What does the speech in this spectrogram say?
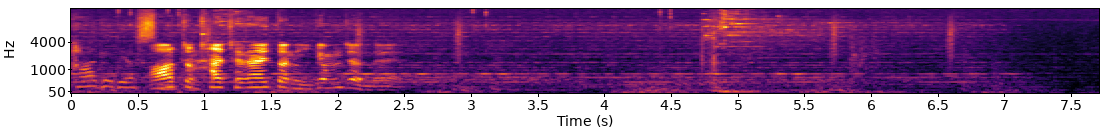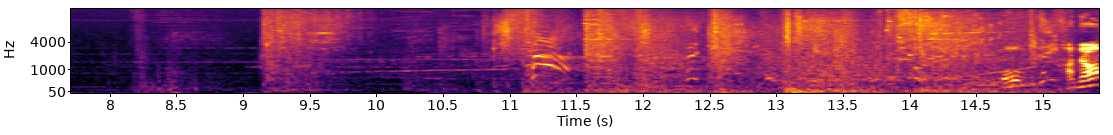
파괴되었습니다. 아 좀 잘 재단했더니 이게 문제였네 어? 가냐?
